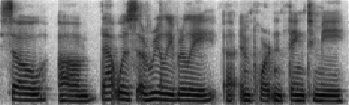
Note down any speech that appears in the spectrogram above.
So um, that was a really, really uh, important thing to me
